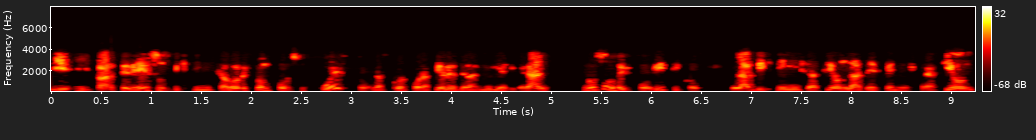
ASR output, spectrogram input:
y, parte de esos victimizadores son, por supuesto, las corporaciones de la media liberal, no solo los políticos. La victimización, la defenestración,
